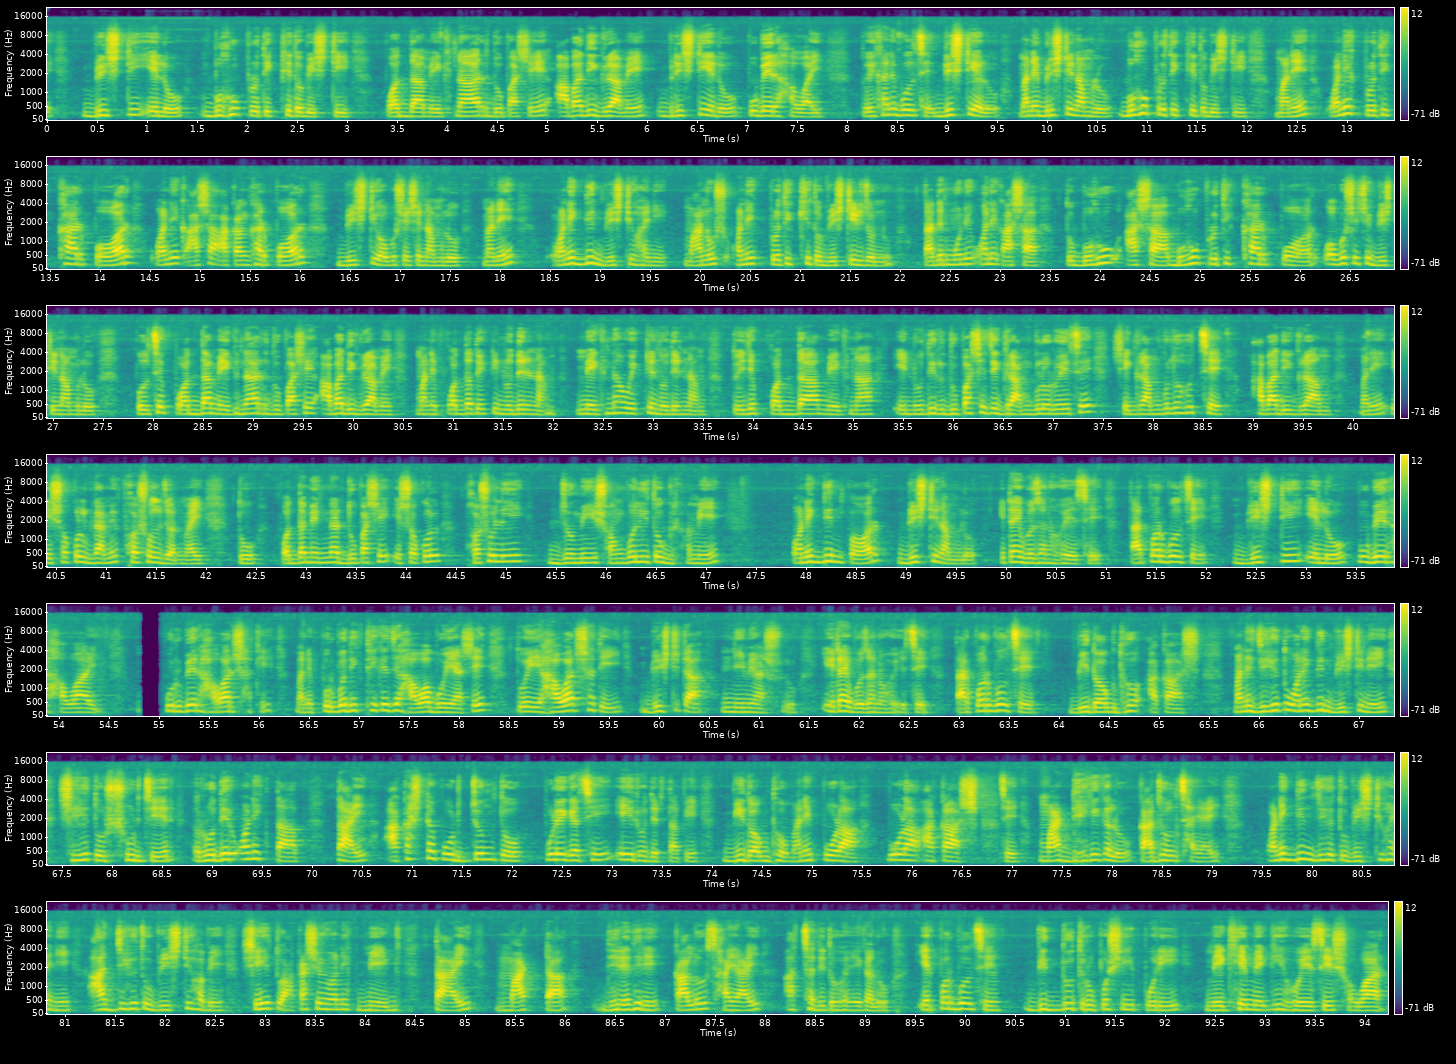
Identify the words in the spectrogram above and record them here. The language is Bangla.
বৃষ্টি এলো, বহু প্রতীক্ষিত বৃষ্টি। পদ্মা মেঘনার দুপাশে আবাদি গ্রামে বৃষ্টি এলো পুবের হাওয়ায়। তো এখানে বলছে, বৃষ্টি এলো মানে বৃষ্টি নামলো, বহু প্রতীক্ষিত বৃষ্টি মানে অনেক প্রতীক্ষার পর, অনেক আশা আকাঙ্ক্ষার পর বৃষ্টি অবশেষে নামলো মানে অনেক দিন বৃষ্টি হয়নি, মানুষ অনেক প্রতীক্ষিত বৃষ্টির জন্য, তাদের মনে অনেক আশা, তো বহু আশা, বহু প্রতীক্ষার পর অবশেষে বৃষ্টি নামলো বলছে পদ্মা মেঘনার দুপাশে আবাদি গ্রামে মানে পদ্মা তো একটি নদীর নাম, মেঘনাও একটি নদীর নাম। তো এই যে পদ্মা, মেঘনা, এই নদীর দুপাশে যে গ্রামগুলো রয়েছে, সেই গ্রামগুলো হচ্ছে আবাদি গ্রাম মানে এ সকল গ্রামে ফসল জন্মায়। তো পদ্মা মেঘনার দুপাশে এ সকল ফসলি জমি সংবলিত গ্রামে অনেক দিন পর বৃষ্টি নামলো, এটাই বোঝানো হয়েছে। তারপর বলছে, বৃষ্টি এলো পূবের হাওয়ায়। পূর্বের হাওয়ার সাথে মানে পূর্ব দিক থেকে যে হাওয়া বয়ে আসে, তো এই হাওয়ার সাথেই বৃষ্টিটা নেমে আসলো। এটাই বোঝানো হয়েছে। তারপর বলছে, বিদগ্ধ আকাশ। মানে যেহেতু অনেক দিন বৃষ্টি নেই, সেহেতু সূর্যের রোদের অনেক তাপ, তাই আকাশটা পর্যন্ত পড়ে গেছে এই রোদের তাপে। বিদগ্ধ মানে পোড়া পোড়া আকাশ। মাঠ ঢেকে গেল কাজল ছায়ায়। অনেক দিন যেহেতু বৃষ্টি হয়নি, আজ যেহেতু বৃষ্টি হবে, সেহেতু আকাশে অনেক মেঘ। তাই মাঠটা ধীরে ধীরে কালো ছায়ায় আচ্ছাদিত হয়ে গেল। এরপর বলছে, বিদ্যুৎ রূপসী পরি মেঘে মেঘে হয়েছে সবার।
